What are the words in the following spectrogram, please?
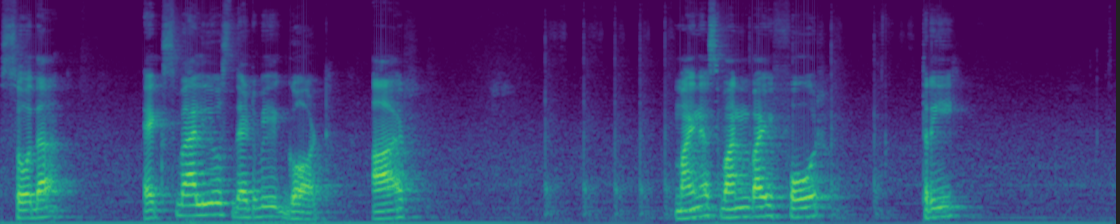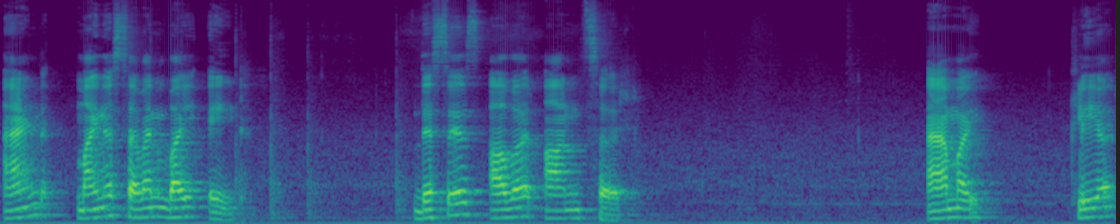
So the x values that we got are minus 1 by 4, 3 and minus 7 by 8. This is our answer. Am I clear?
